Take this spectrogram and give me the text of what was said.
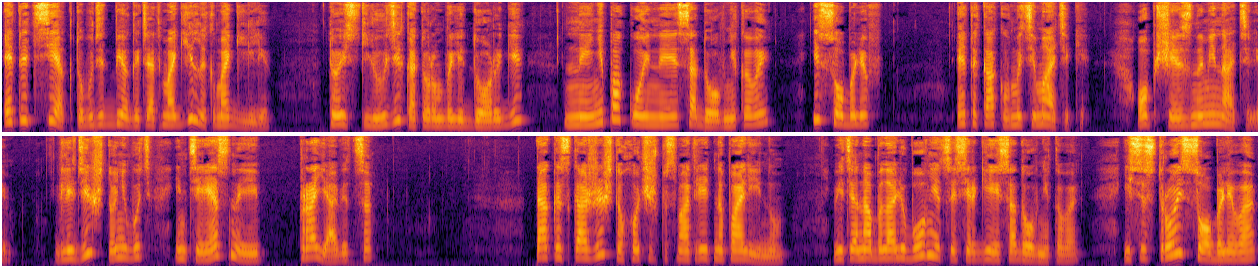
Это те, кто будет бегать от могилы к могиле. То есть люди, которым были дороги ныне покойные Садовниковы и Соболев. Это как в математике. общие знаменатели. Глядишь, что-нибудь интересное и проявится. Так и скажи, что хочешь посмотреть на Полину, ведь она была любовницей Сергея Садовникова и сестрой Соболева.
